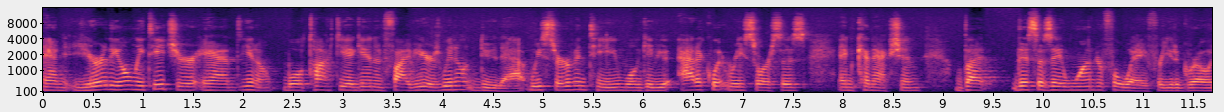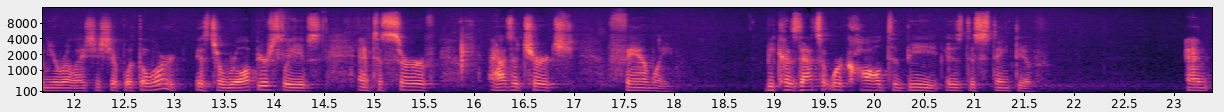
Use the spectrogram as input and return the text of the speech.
and you're the only teacher and you know we'll talk to you again in five years. We don't do that. We serve in team. We'll give you adequate resources and connection. But this is a wonderful way for you to grow in your relationship with the lord is to roll up your sleeves and to serve as a church family. Because that's what we're called to be is distinctive and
